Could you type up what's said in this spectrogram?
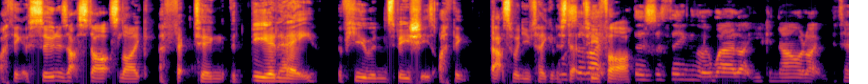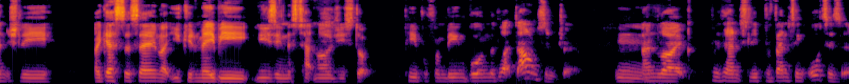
I think as soon as that starts like affecting the DNA of human species, I think that's when you've taken a step Also, too like, far. There's a thing where like you can now like potentially, I guess they're saying like you can maybe using this technology stop people from being born with like Down syndrome Mm. and like potentially preventing autism.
